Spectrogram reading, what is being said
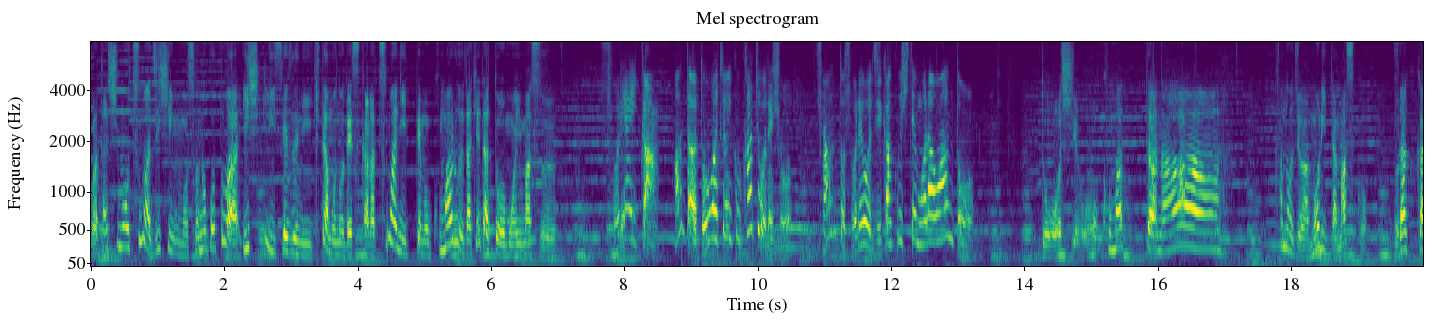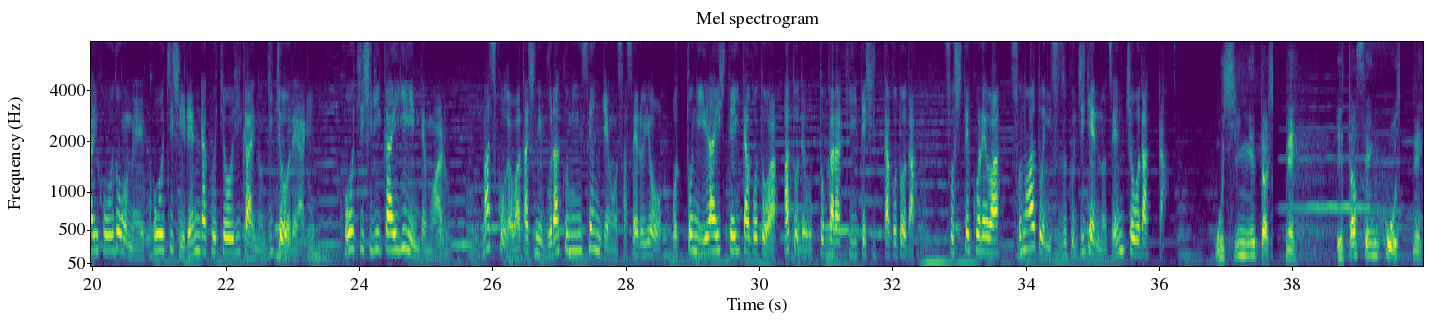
私も妻自身もそのことは意識せずに来たものですから妻に言っても困るだけだと思います。そりゃいかん。あんたは童話教育課長でしょ。ちゃんとそれを自覚してもらわんと。どうしよう困ったな。あ彼女は森田益子部落解放同盟高知市連絡協議会の議長であり高知市議会議員でもある益子が私に部落民宣言をさせるよう夫に依頼していたことは後で夫から聞いて知ったことだ。そしてこれはその後に続く事件の前兆だった。おしんえたしね。得た先行しね。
